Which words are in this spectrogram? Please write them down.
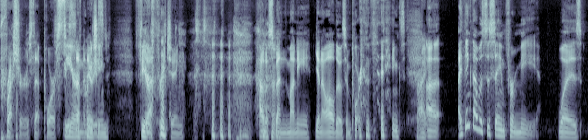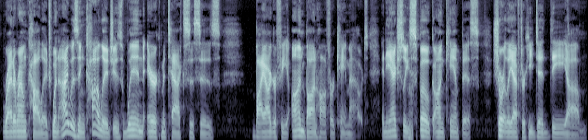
pressures that poor fear seminaries, of preaching fear yeah. of preaching how to spend money you know all those important things right uh, i think that was the same for me was right around college when i was in college is when eric metaxas's biography on bonhoeffer came out and he actually hmm. spoke on campus shortly after he did the um,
